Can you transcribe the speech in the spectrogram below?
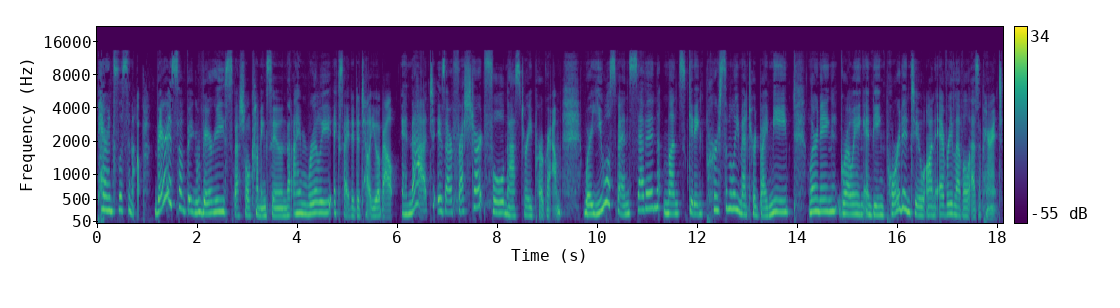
Parents, listen up. There is something very special coming soon that I'm really excited to tell you about, and that is our Fresh Start Full Mastery program, where you will spend seven months getting personally mentored by me, learning, growing, and being poured into on every level as a parent.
